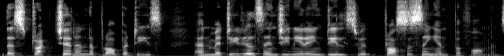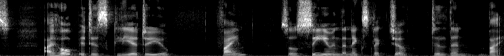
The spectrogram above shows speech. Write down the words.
the structure and the properties and materials engineering deals with processing and performance. I hope it is clear to you. Fine. So see you in the next lecture. Till then bye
